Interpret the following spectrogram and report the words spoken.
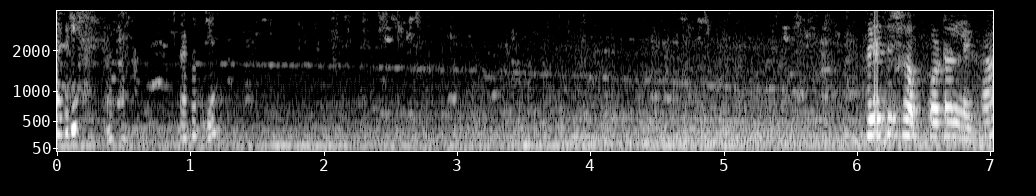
আচ্ছা হয়েছে সব কটা লেখা।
